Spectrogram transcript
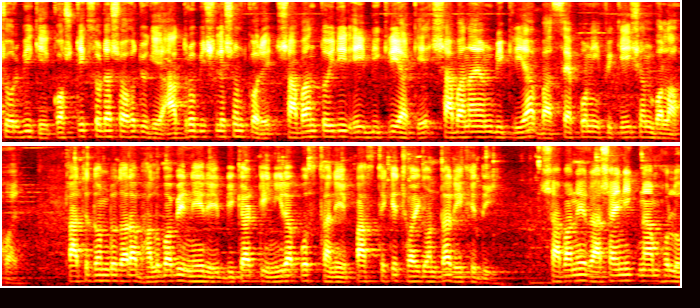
চর্বিকে কস্টিক সোডা সহযোগে আর্দ্র বিশ্লেষণ করে সাবান তৈরির এই বিক্রিয়াকে সাবানায়ন বিক্রিয়া বা স্যাপনিফিকেশন বলা হয়। কাচদণ্ড দ্বারা ভালোভাবে নেড়ে বিকারটি নিরাপদ স্থানে পাঁচ থেকে ছয় ঘণ্টা রেখে দিই। সাবানের রাসায়নিক নাম হলো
